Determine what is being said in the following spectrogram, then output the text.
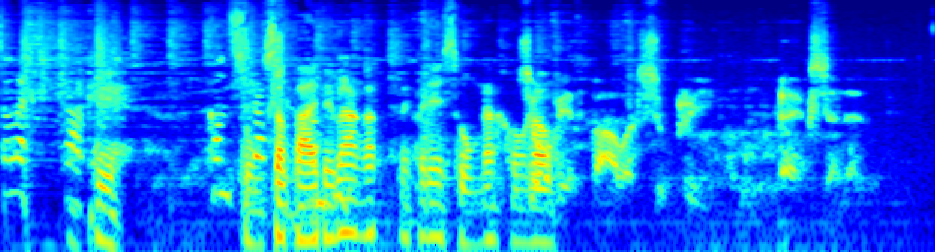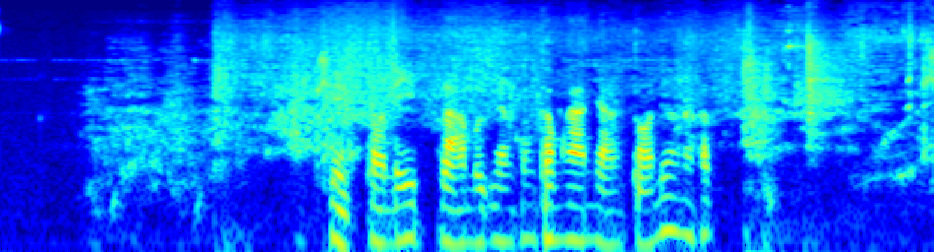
Select โอเค target. ส่ง Construction สปายไป complete. บ้างครับ ไม่ค่อยได้ส่งนะของเรา Soviet power supreme. Excellent. โอเค ตอนนี้ปลาหมึกยังคงทำงานอย่างต่อเนื่องนะครับ โอเค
